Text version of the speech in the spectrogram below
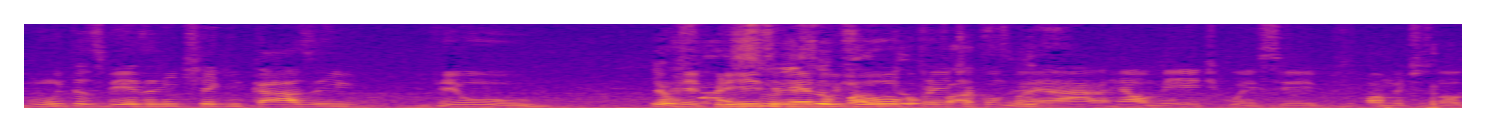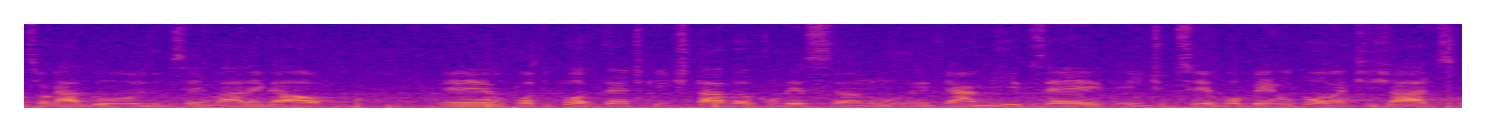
Muitas vezes a gente chega em casa e vê o, Eu reprise né, isso, eu do jogo eu pra gente acompanhar realmente, conhecer principalmente os novos jogadores, observar legal. É, um ponto importante que a gente estava conversando entre amigos é a gente observou bem o volante Jadson.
